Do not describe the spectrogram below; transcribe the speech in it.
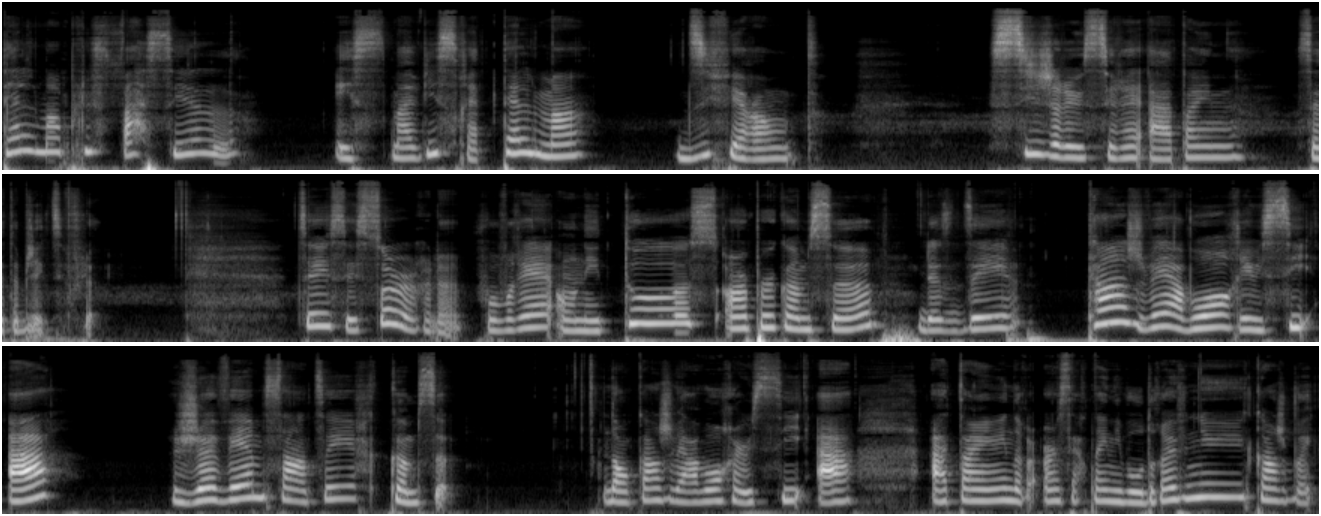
tellement plus facile et ma vie serait tellement différente si je réussirais à atteindre cet objectif-là. Tu sais, c'est sûr, là, pour vrai, on est tous un peu comme ça, de se dire, quand je vais avoir réussi à, je vais me sentir comme ça. Donc, quand je vais avoir réussi à atteindre un certain niveau de revenu, quand je vais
